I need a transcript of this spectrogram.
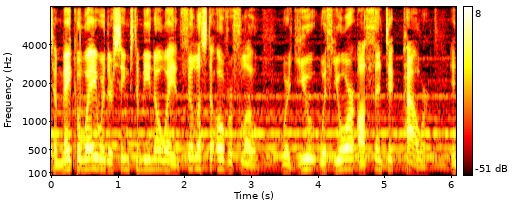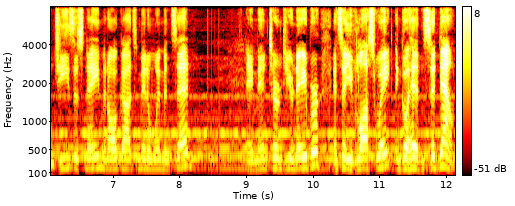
to make a way where there seems to be no way and fill us to overflow where you with your authentic power. In Jesus' name, and all God's men and women said, Amen. Turn to your neighbor and say you've lost weight and go ahead and sit down.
